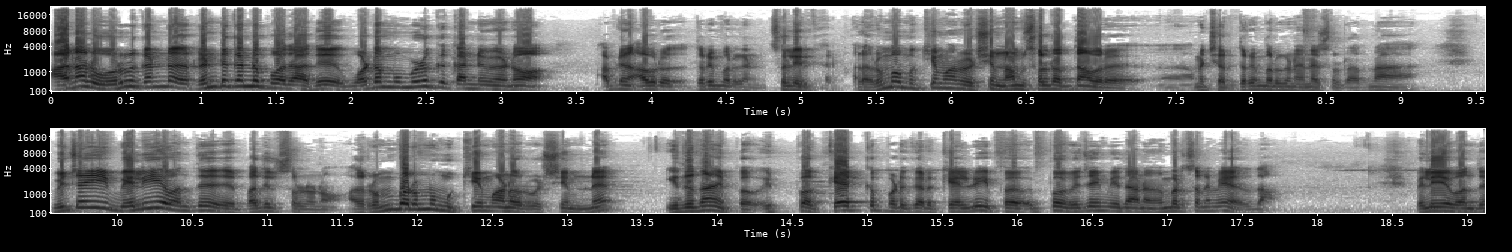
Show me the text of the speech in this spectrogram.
அதனால் ஒரு கண்ணு ரெண்டு கண்ணு போதாது உடம்பு முழுக்க கண்ணு வேணும் அப்படின்னு அவர் துரைமுருகன் சொல்லியிருக்காரு. அதில் ரொம்ப முக்கியமான விஷயம் நம்ம சொல்கிறது தான் ஒரு அமைச்சர் துரைமுருகன் என்ன சொல்கிறாருன்னா விஜய் வெளியே வந்து பதில் சொல்லணும். அது ரொம்ப ரொம்ப முக்கியமான ஒரு விஷயம்னு இதுதான் இப்போ இப்போ கேட்கப்படுகிற கேள்வி இப்போ இப்போ விஜய் மீதான விமர்சனமே அதுதான். வெளியே வந்து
